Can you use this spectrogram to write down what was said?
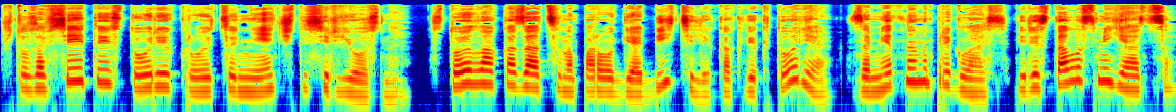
что за всей этой историей кроется нечто серьезное. Стоило оказаться на пороге обители, как Виктория заметно напряглась, перестала смеяться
